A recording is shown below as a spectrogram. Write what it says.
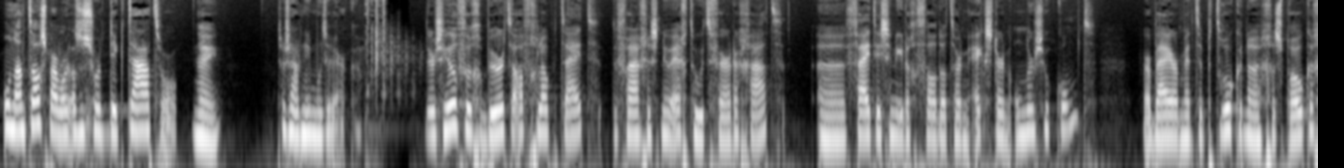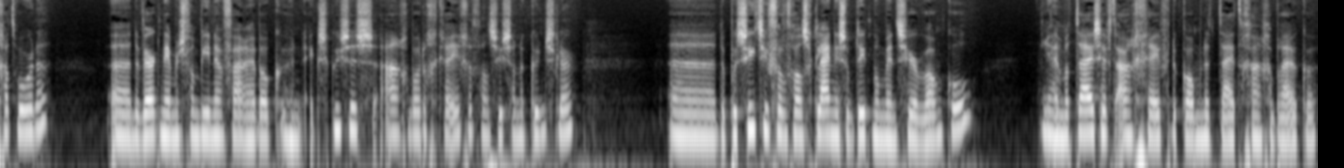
onaantastbaar wordt als een soort dictator. Nee. Zo zou het niet moeten werken. Er is heel veel gebeurd de afgelopen tijd. De vraag is nu echt hoe het verder gaat. Eh, feit is in ieder geval dat er een extern onderzoek komt, waarbij er met de betrokkenen gesproken gaat worden. Eh, de werknemers van BNNVARA hebben ook hun excuses aangeboden gekregen van Susanne Kunstler. Eh, de positie van Frans Klein is op dit moment zeer wankel. Ja. En Matthijs heeft aangegeven de komende tijd te gaan gebruiken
